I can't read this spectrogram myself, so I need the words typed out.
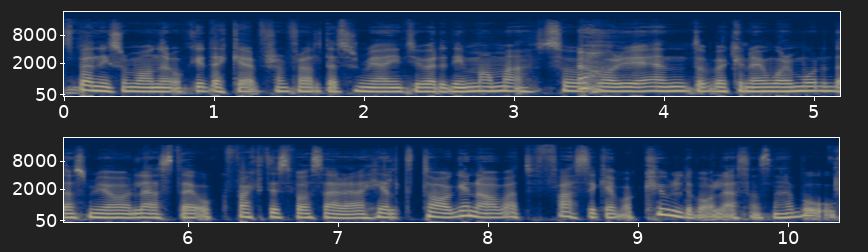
spänningsromaner och deckare, framförallt eftersom jag intervjuade din mamma. Så var det ju en av böckerna i Åremoden där som jag läste och faktiskt var så här helt tagen av att fasiken vad kul det var att läsa en sån här bok.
